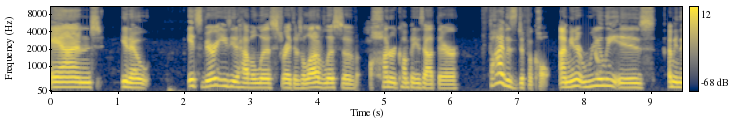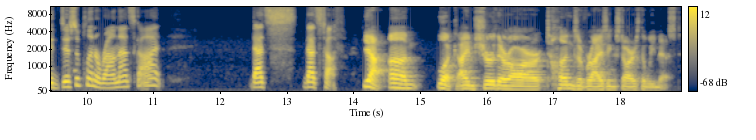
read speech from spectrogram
And, you know, it's very easy to have a list, right? There's a lot of lists of 100 companies out there. Five is difficult. I mean, it really is. I mean, the discipline around that, Scott, that's that's tough. Yeah. Um, look, I'm sure there are tons of rising stars that we missed.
